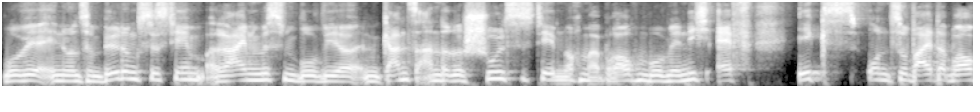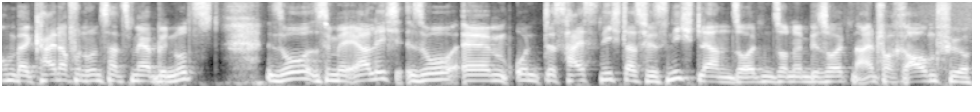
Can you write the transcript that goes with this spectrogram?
wo wir in unserem Bildungssystem rein müssen, wo wir ein ganz anderes Schulsystem nochmal brauchen, wo wir nicht FX und so weiter brauchen, weil keiner von uns hat es mehr benutzt. So, sind wir ehrlich. So, ähm, und das heißt nicht, dass wir es nicht lernen sollten, sondern wir sollten einfach Raum für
